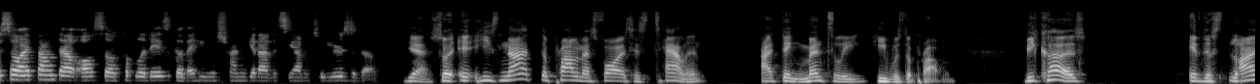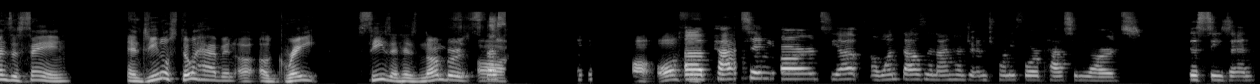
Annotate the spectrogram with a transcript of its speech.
So I found out also a couple of days ago that he was trying to get out of Seattle two years ago. Yeah. So it, he's not the problem as far as his talent. I think mentally he was the problem because if the line's are saying, and Geno's still having a, a great season, his numbers are are awesome. Uh, passing yards, yep, a one thousand nine hundred and twenty-four passing yards this season.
